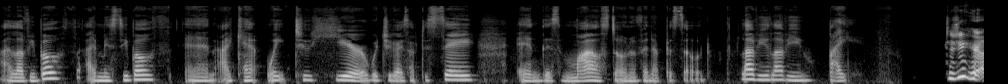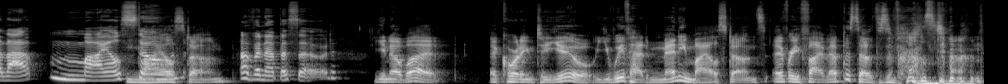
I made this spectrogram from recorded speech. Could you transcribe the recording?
I love you both. I miss you both, and I can't wait to hear what you guys have to say in this milestone of an episode. Love you, love you. Bye. Did you hear that? Milestone, Milestone. of an episode. You know what? According to you, you, we've had many milestones. Every five episodes is a milestone.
